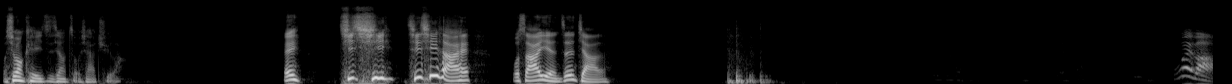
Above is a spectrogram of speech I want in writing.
我希望可以一直这样走下去了。哎，七七七七来，我傻眼，真的假的？不会吧？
